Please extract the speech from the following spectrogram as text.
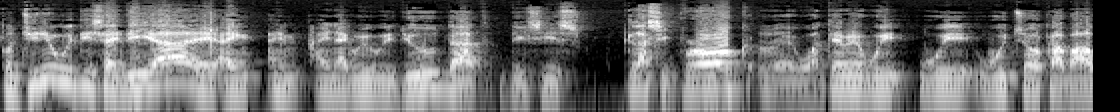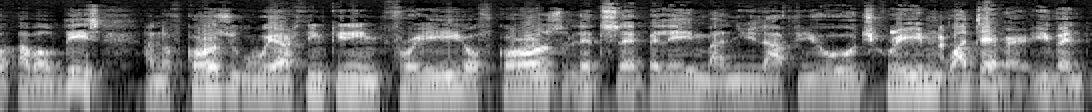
Continue with this idea. I, I, I agree with you that this is classic rock, uh, whatever we, we, we talk about, about this. And of course, we are thinking in free, of course, Led Zeppelin, Vanilla Fudge, Cream, whatever, even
